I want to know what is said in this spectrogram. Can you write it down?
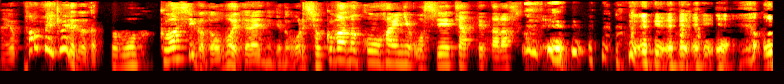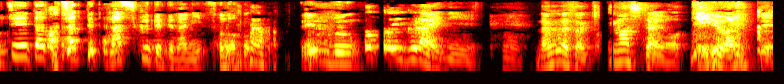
酔っ払った勢いでだったら、もう詳しいこと覚えてないんだけど、俺職場の後輩に教えちゃってたらしくて。いや、教えたっちゃってたらしくてって何？その、全文。一昨日ぐらいにうん、長谷さん聞きましたよって言われて、えー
